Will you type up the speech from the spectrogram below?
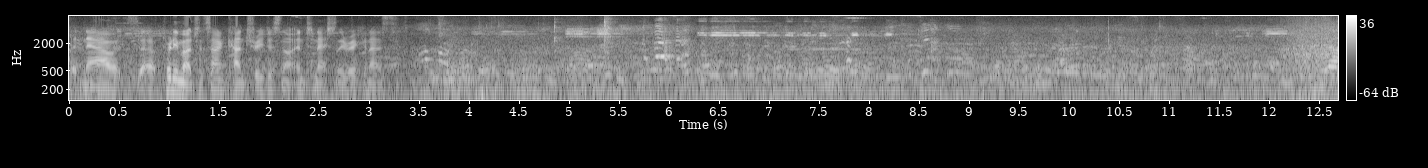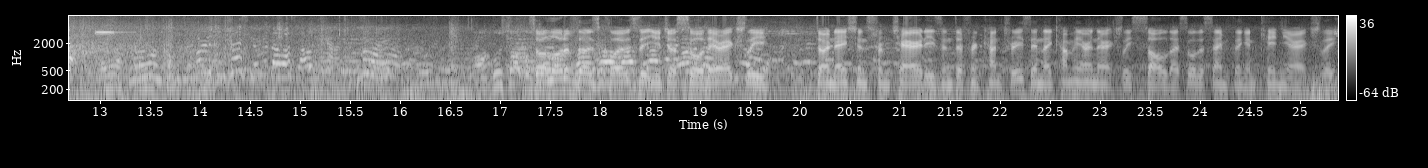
But now it's uh, pretty much its own country, just not internationally recognized. So a lot of those clothes that you just saw, they're actually donations from charities in different countries and they come here and they're actually sold. I saw the same thing in Kenya actually.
